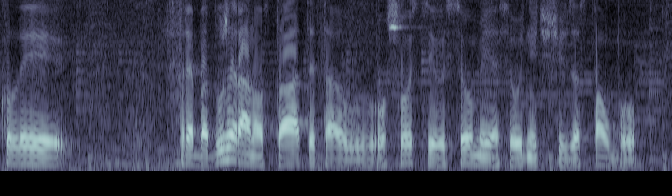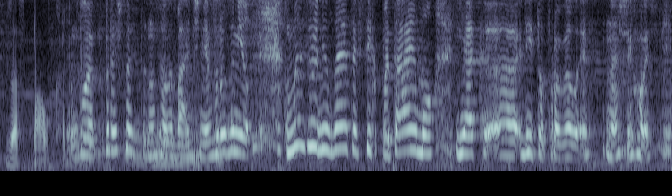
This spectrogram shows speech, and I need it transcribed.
коли треба дуже рано встати, та о 6, о 7, я сьогодні чуть-чуть заспав, бо заспав. Ви прийшли на телебачення, зрозуміло. Ми сьогодні, знаєте, всіх питаємо, як е, літо провели наші гості.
